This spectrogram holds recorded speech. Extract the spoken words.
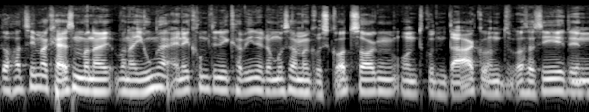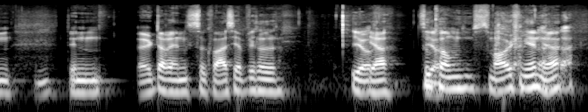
da hat immer geheißen, wenn ein, wenn ein Junge reinkommt in die Kabine, da muss er einmal Grüß Gott sagen und Guten Tag und was weiß ich, den, mhm. den Älteren so quasi ein bisschen ja. Ja, zukommen, ja. Maul schmieren, ja.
